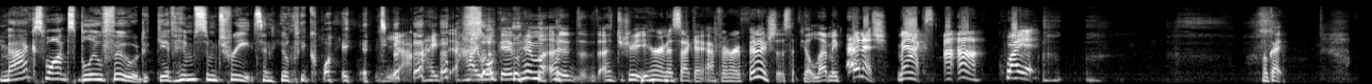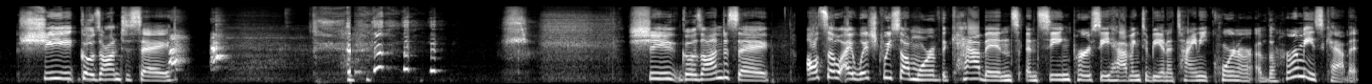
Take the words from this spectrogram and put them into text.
Max wants blue food. Give him some treats and he'll be quiet. Yeah, I, I will give him a, a treat here in a second after I finish this, if you'll let me finish. Max, uh uh quiet. Okay. She goes on to say. she goes on to say, also, I wished we saw more of the cabins and seeing Percy having to be in a tiny corner of the Hermes cabin.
